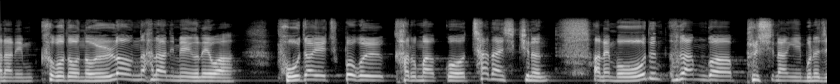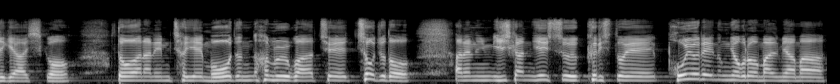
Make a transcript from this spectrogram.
하나님 크고도 놀라운 하나님의 은혜와 보좌의 축복을 가로막고 차단시키는 하나님 모든 흑암과 불신앙이 무너지게 하시고 또 하나님 저희의 모든 허물과 죄 저주도 하나님 이 시간 예수 그리스도의 보혈의 능력으로 말미암아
